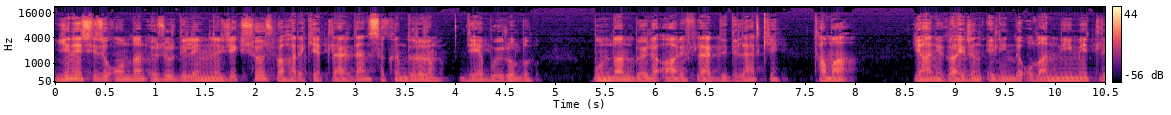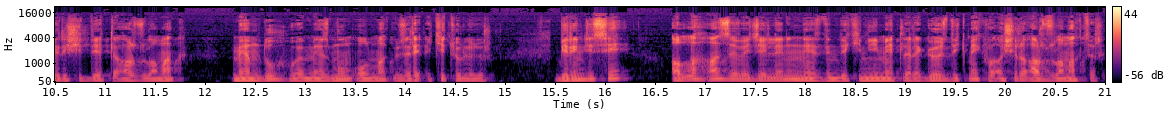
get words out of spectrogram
Yine sizi ondan özür dilenilecek söz ve hareketlerden sakındırırım diye buyuruldu. Bundan böyle arifler dediler ki, tama, yani gayrın elinde olan nimetleri şiddetle arzulamak, memduh ve mezmum olmak üzere iki türlüdür. Birincisi, Allah Azze ve Celle'nin nezdindeki nimetlere göz dikmek ve aşırı arzulamaktır.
